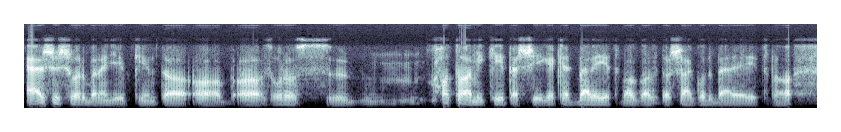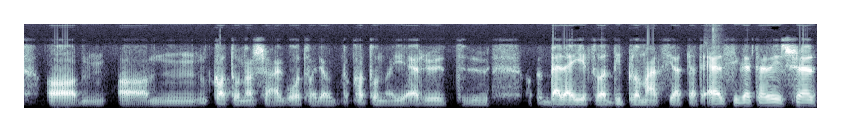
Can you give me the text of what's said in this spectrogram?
elsősorban egyébként a, a, az orosz hatalmi képességeket beleértve a gazdaságot, beleértve a, a, katonaságot, vagy a katonai erőt, beleértve a diplomáciát, tehát elszigeteléssel,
